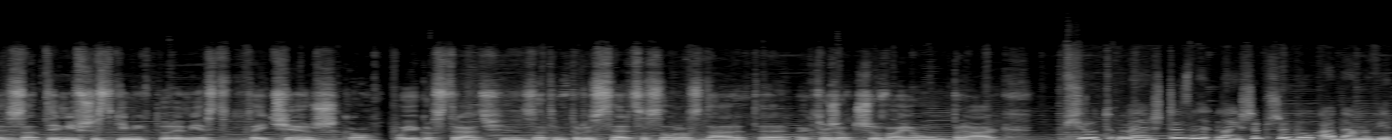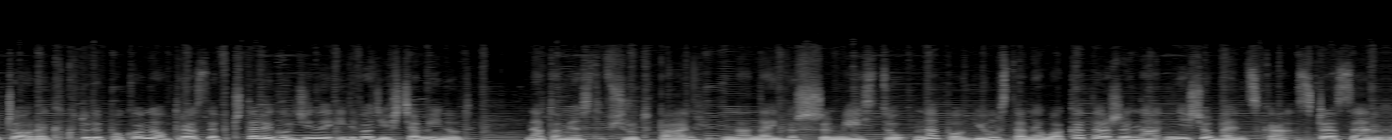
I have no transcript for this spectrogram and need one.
e, za tymi wszystkimi, którym jest tutaj ciężko po jego stracie, za tym, których serca są rozdarte, e, którzy odczuwają brak Wśród mężczyzn najszybszy był Adam Wieczorek, który pokonał trasę w 4 godziny i 20 minut. Natomiast wśród pań na najwyższym miejscu na podium stanęła Katarzyna Niesiobęcka z czasem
